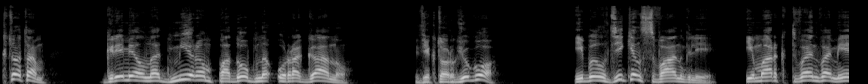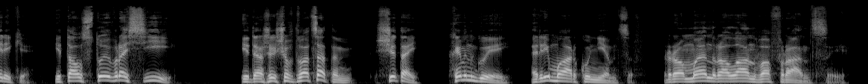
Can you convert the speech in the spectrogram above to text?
Кто там гремел над миром, подобно урагану? Виктор Гюго. И был Диккенс в Англии, и Марк Твен в Америке, и Толстой в России. И даже еще в двадцатом, считай, Хемингуэй, Ремарк у немцев, Ромен Ролан во Франции.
